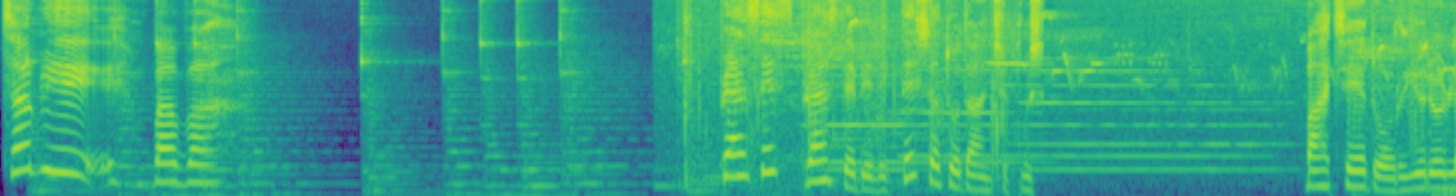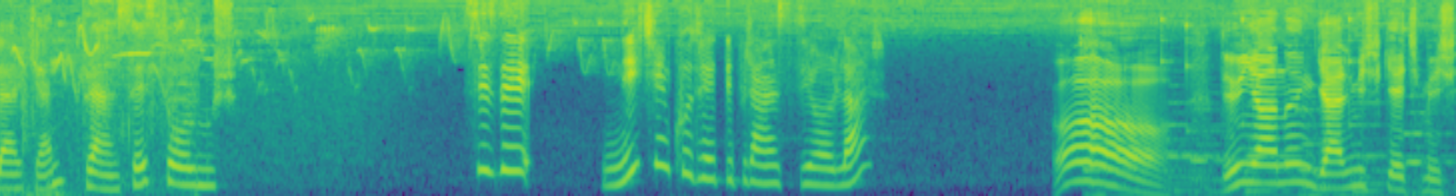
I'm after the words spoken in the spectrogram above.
Tabii baba. Prenses prensle birlikte şatodan çıkmış. Bahçeye doğru yürürlerken prenses sormuş. Size niçin kudretli prens diyorlar? Oo, dünyanın gelmiş geçmiş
